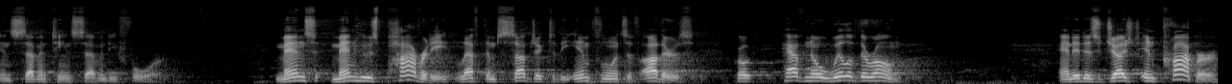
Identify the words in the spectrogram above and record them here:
in 1774. Men's, men whose poverty left them subject to the influence of others, quote, have no will of their own. And it is judged improper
